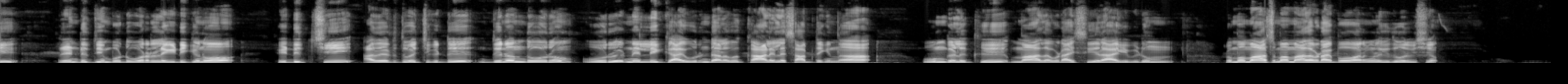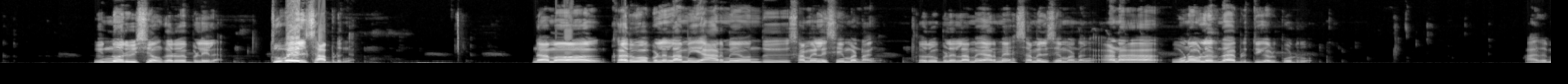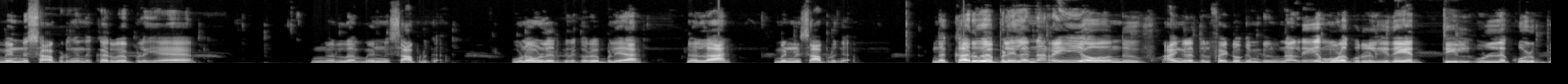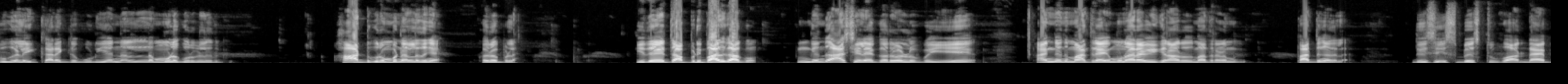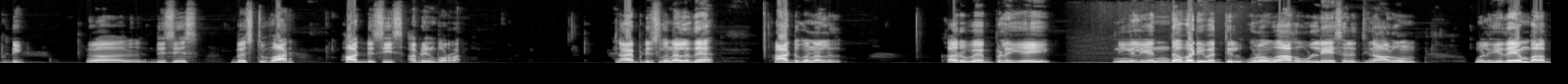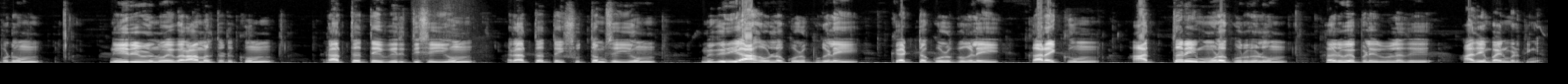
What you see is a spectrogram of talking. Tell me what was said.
ரெண்டுத்தையும் போட்டு உரலில் இடிக்கணும். இடித்து அதை எடுத்து வச்சுக்கிட்டு தினந்தோறும் ஒரு நெல்லிக்காய் உருண்ட அளவு காலையில் சாப்பிட்டிங்கன்னா உங்களுக்கு மாதவிடாய் சீராகிவிடும். ரொம்ப மாதமாக மாதவிடாய் போவாருங்களுக்கு இது ஒரு விஷயம். இன்னொரு விஷயம் கருவேப்பிலையில். துவையல் சாப்பிடுங்க. நாம் கருவேப்பிலை இல்லாமல் யாருமே வந்து சமையலே செய்ய மாட்டாங்க. கருவேப்பிலை இல்லாமல் யாருமே சமையல் செய்ய மாட்டாங்க. ஆனால் உணவில் இருந்தால் அப்படி தூக்கி அப்படி போட்டுருவோம். அதை மென்று சாப்பிடுங்க. இந்த கருவேப்பிலையை நல்லா மென்று சாப்பிடுங்க. உணவில் இருக்கிற கருவேப்பிலையை நல்லா மென்று சாப்பிடுங்க. இந்த கருவேப்பிலையில் நிறைய வந்து ஆங்கிலத்தில் ஃபைட்டோ கெமிக்கல் நிறைய மூலக்கூறுகள் இதயத்தில் உள்ள கொழுப்புகளை கரைக்கக்கூடிய நல்ல மூலக்கூறுகள் இருக்குது ஹார்ட்டுக்கு ரொம்ப நல்லதுங்க கருவேப்பிலை. இதயத்தை அப்படி பாதுகாக்கும். இங்கேருந்து ஆஸ்திரேலியா கருவேப்பிலை போய் அங்கேருந்து மாத்திரையாகி மூணாயிரம் விற்கிறான் அறுபது மாத்திரை நமக்கு. பார்த்துங்க அதில். This is best for diabetic this is best for heart disease அப்படின்னு போடுறான். டயபெட்டிஸுக்கும் நல்லது ஹார்ட்டுக்கும் நல்லது. கருவேப்பிலையை நீங்கள் எந்த வடிவத்தில் உணவாக உள்ளே செலுத்தினாலும் உங்கள் இதயம் பலப்படும் நீரிழிவு நோய் வராமல் தடுக்கும் இரத்தத்தை விருத்தி செய்யும் இரத்தத்தை சுத்தம் செய்யும் மிகுதியாக உள்ள கொழுப்புகளை கெட்ட கொழுப்புகளை கரைக்கும் அத்தனை மூலக்கூறுகளும் கருவேப்பிலையில் உள்ளது. அதையும் பயன்படுத்திங்க.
